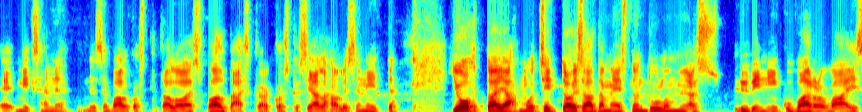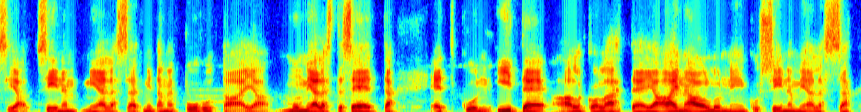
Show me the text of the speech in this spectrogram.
e, miksihän ne, ne se valkoista taloa edes valtaiskaan, koska siellä oli se niiden johtaja, mutta sitten toisaalta meistä on tullut myös hyvin niin kuin varovaisia siinä mielessä, että mitä me puhutaan. Ja mun mielestä se, että, että kun itse alkoi lähteä ja aina ollut niin kuin siinä mielessä –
